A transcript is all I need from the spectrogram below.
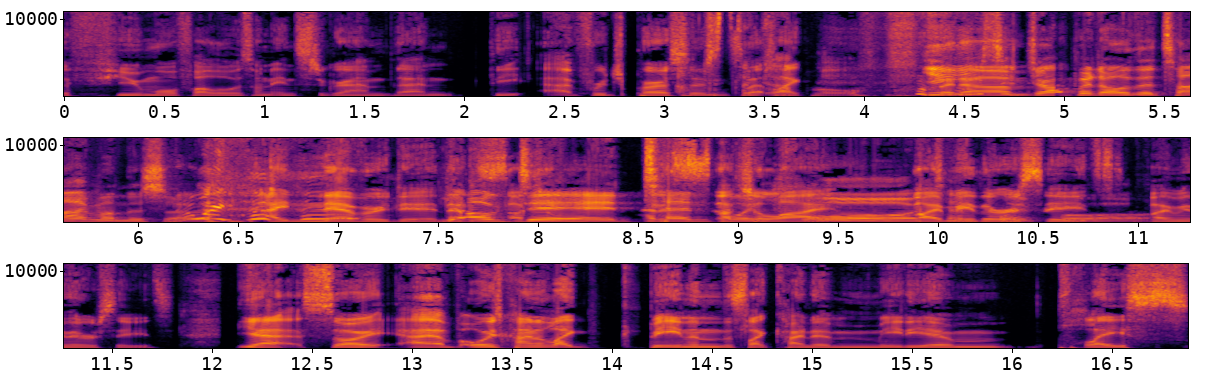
a few more followers on Instagram than the average person, but like, you but, used um, to drop it all the time on the show. No, I, I never did. That you did. A, that is such a lie. Buy me the receipts. Buy me the receipts. Yeah. So I've always kind of like been in this like kind of medium place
